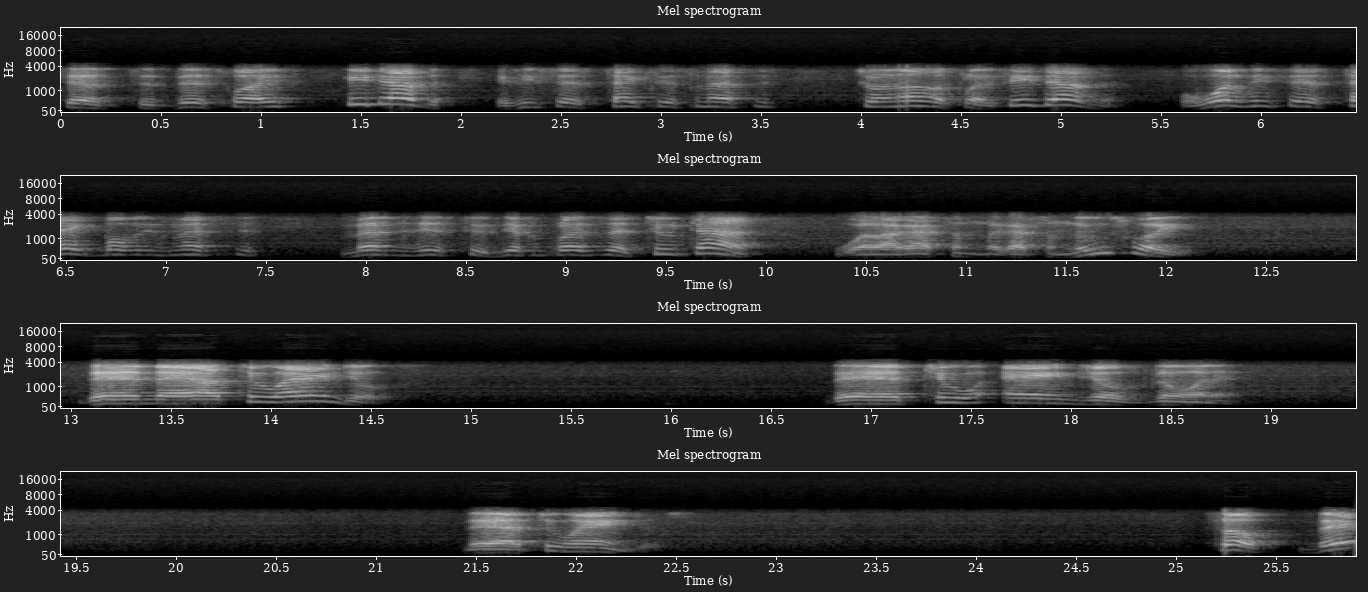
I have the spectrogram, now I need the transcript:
to, to this place, he does it. If he says, take this message to another place, he does it. Well, what if he says, take both of these messages, messages to different places at two times? Well, I got some, I got some news for you. Then there are two angels. There are two angels doing it. There are two angels. So there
